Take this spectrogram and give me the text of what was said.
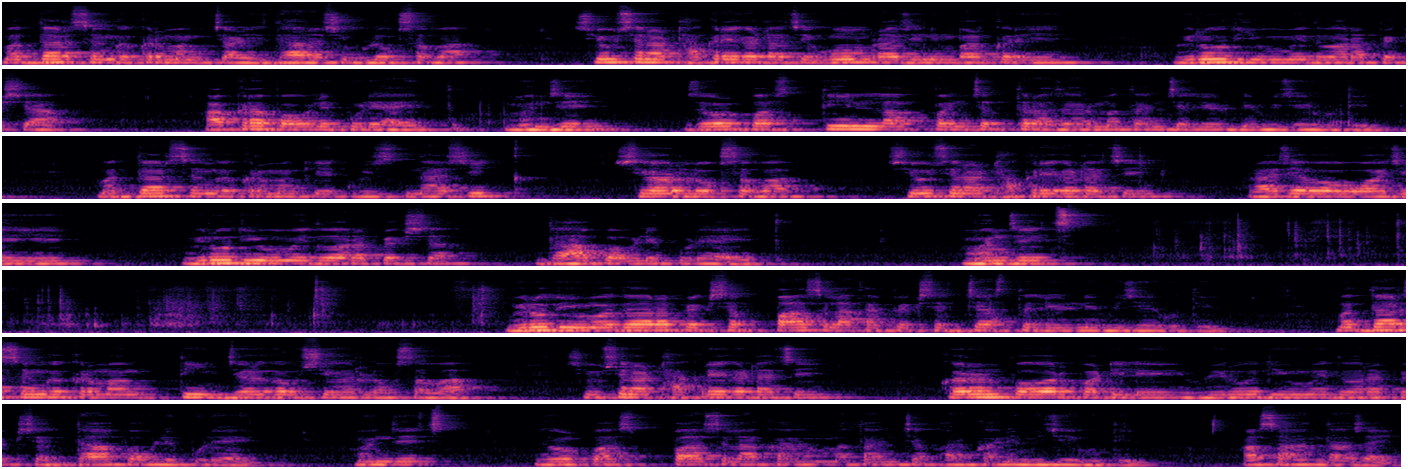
मतदारसंघ क्रमांक चाळीस धाराशिव लोकसभा. शिवसेना ठाकरे गटाचे ओमराजे निंबाळकर हे विरोधी उमेदवारापेक्षा अकरा पावले पुढे आहेत. म्हणजे जवळपास तीन लाख पंच्याहत्तर हजार मतांच्या लीडने विजयी होतील. मतदारसंघ क्रमांक एकवीस नाशिक शहर लोकसभा. शिवसेना ठाकरे गटाचे राजाभाऊ वाजे हे विरोधी उमेदवारापेक्षा दहा पावले पुढे आहेत. म्हणजेच विरोधी उमेदवारापेक्षा पाच लाखापेक्षा जास्त लीडने विजयी होतील. मतदारसंघ क्रमांक तीन जळगाव शहर लोकसभा. शिवसेना ठाकरे गटाचे करण पवार पाटील हे विरोधी उमेदवारापेक्षा दहा पावले पुढे आहेत. म्हणजेच जवळपास पाच लाखा मतांच्या फरकाने विजयी होतील असा अंदाज आहे.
